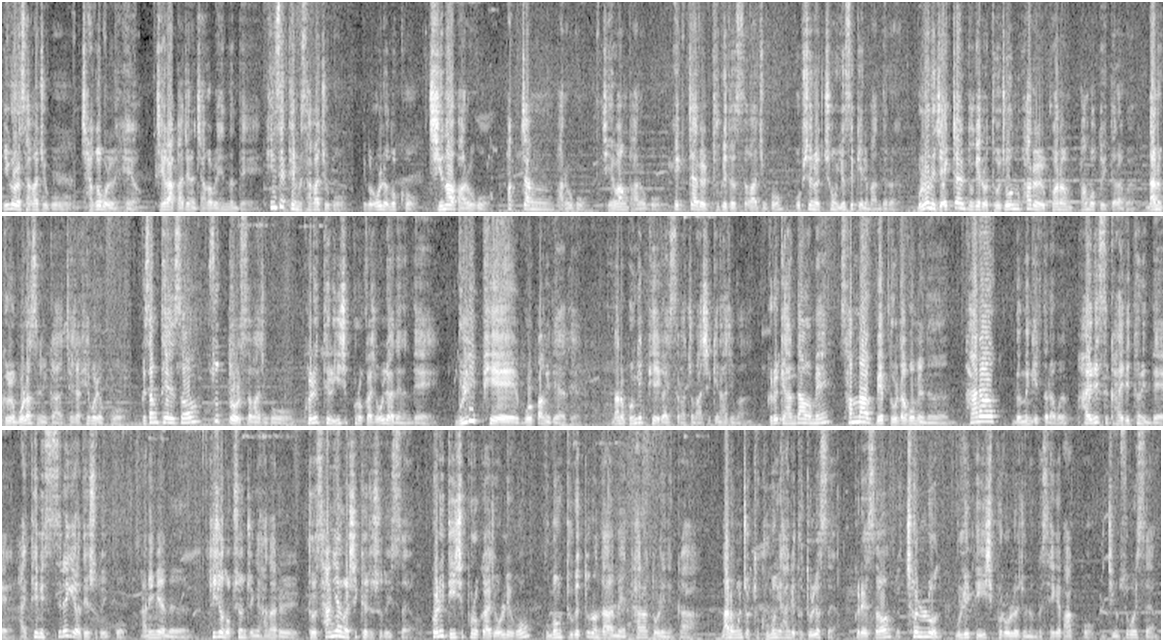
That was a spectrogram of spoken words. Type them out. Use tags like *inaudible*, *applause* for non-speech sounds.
이걸 사가지고 작업을 해요. 제가 아까 전에 작업을 했는데 흰색 템을 사가지고 이걸 올려놓고 진화 바르고 확장 바르고 제왕 바르고 액자를 두 개 더 써가지고 옵션을 총 6개를 만들어요. 물론 이제 액자를 두 개로 더 좋은 활을 구하는 방법도 있더라고요. 나는 그걸 몰랐으니까 제작해버렸고 그 상태에서 숫돌 써가지고 퀄리티를 20%까지 올려야 되는데 물리피해 몰빵이 돼야 돼요. 나는 번개 피해가 있어가 좀 아쉽긴 하지만 그렇게 한 다음에 산막 맵 돌다 보면은 타락 넣는 게 있더라고요. 하이리스크 하이리턴인데 아이템이 쓰레기가 될 수도 있고 아니면은 기존 옵션 중에 하나를 더 상향을 시켜줄 수도 있어요. 퀄리티 20%까지 올리고 구멍 두 개 뚫은 다음에 타락 돌리니까 나는 운 좋게 구멍이 한 개 더 뚫렸어요. 그래서 철룬 물리피 20% 올려주는 거 세 개 받고 지금 쓰고 있어요.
